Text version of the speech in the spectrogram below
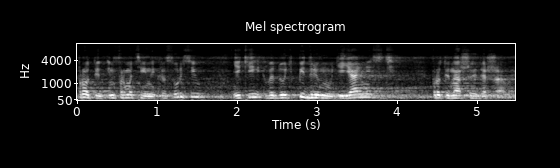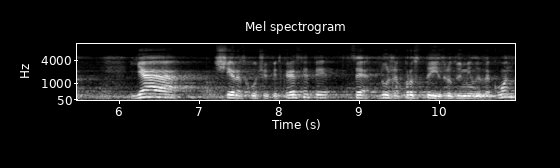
проти інформаційних ресурсів, які ведуть підривну діяльність проти нашої держави. Я ще раз хочу підкреслити, це дуже простий і зрозумілий закон,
